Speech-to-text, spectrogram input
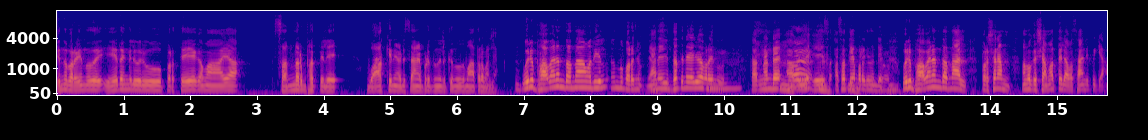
എന്ന് പറയുന്നത് ഏതെങ്കിലും ഒരു പ്രത്യേകമായ സന്ദർഭത്തിലെ വാക്കിനെ അടിസ്ഥാനപ്പെടുത്തി നിൽക്കുന്നത് മാത്രമല്ല. ഒരു ഭവനം തന്നാൽ മതി എന്ന് പറഞ്ഞു. ഞാൻ ഈ യുദ്ധത്തിന്റെ കാര്യമാണ് പറയുന്നത്. ഈ അസത്യം പറഞ്ഞതിന്റെ. ഒരു ഭവനം തന്നാൽ പ്രശ്നം നമുക്ക് ശമത്തിൽ അവസാനിപ്പിക്കാം.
